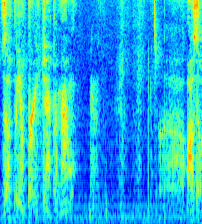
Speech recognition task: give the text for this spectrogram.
so feel free to check them out. Also,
